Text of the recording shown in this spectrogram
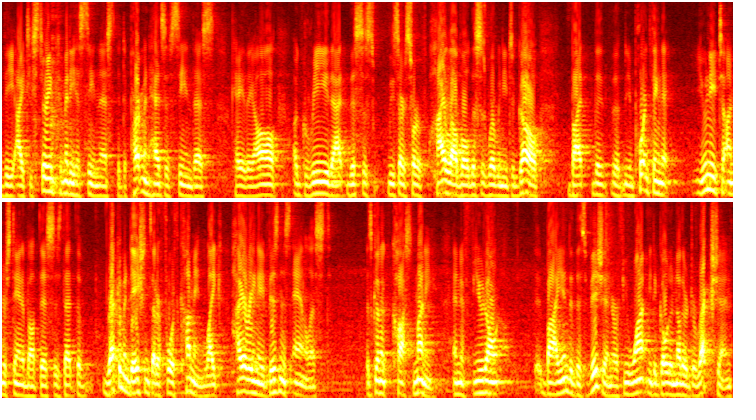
the IT steering committee has seen this, the department heads have seen this. Okay, they all agree that this is, these are sort of high level, this is where we need to go. But the, the, the important thing that you need to understand about this is that the recommendations that are forthcoming, like hiring a business analyst, is going to cost money. And if you don't buy into this vision, or if you want me to go to another direction,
